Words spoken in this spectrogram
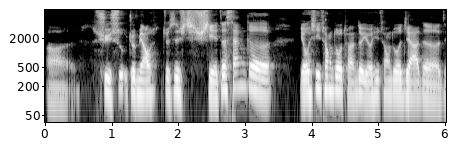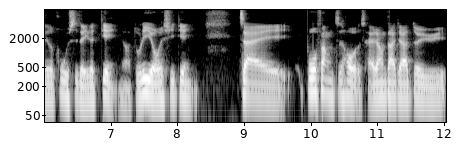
呃叙述就描就是写这三个游戏创作团队、游戏创作家的这个故事的一个电影啊，独立游戏电影在播放之后，才让大家对于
